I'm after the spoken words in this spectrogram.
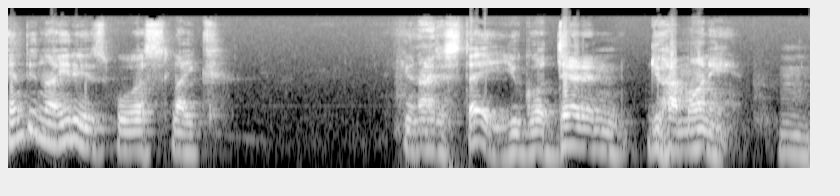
in the nineties was like United States. You go there and you have money. Hmm.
